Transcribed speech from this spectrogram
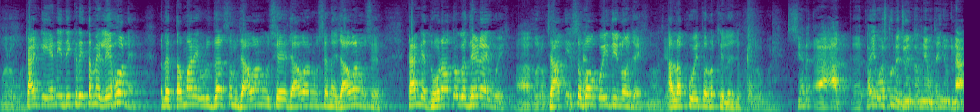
બરોબર. કારણ કે એની દીકરી તમે લેહો ને એટલે તમારે વૃદ્ધાશ્રમ જવાનું છે જવાનું છે ને જવાનું છે. કારણ કે ધોરા તો ગધેડાય હોય. જાતિ સ્વભાવ કોઈ દી ન જાય. આ લખવું હોય તો લખી લેજો. બરોબર. છે ને આ આ કઈ વસ્તુને જોઈને તમને એવું થઈ ગયું કે ના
